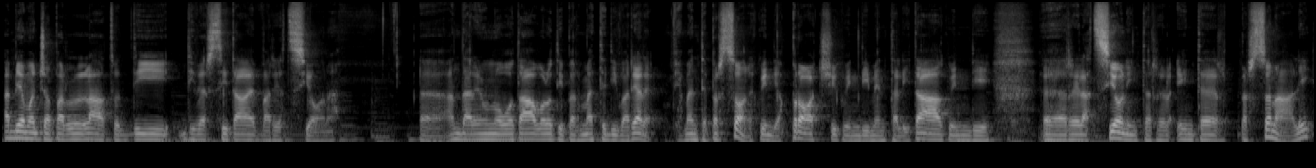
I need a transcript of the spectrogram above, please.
Abbiamo già parlato di diversità e variazione eh, andare in un nuovo tavolo ti permette di variare ovviamente persone, quindi approcci, quindi mentalità, quindi eh, relazioni inter- interpersonali,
